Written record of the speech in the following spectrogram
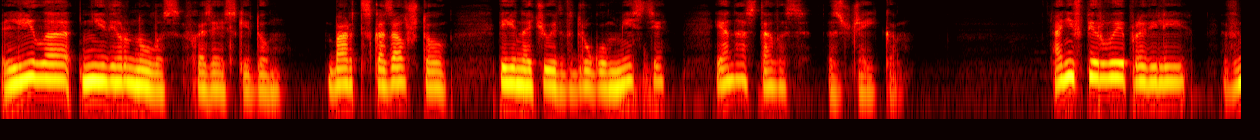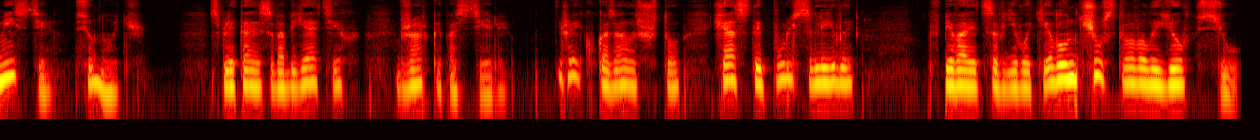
Лила не вернулась в хозяйский дом. Барт сказал, что переночует в другом месте, и она осталась с Джейком. Они впервые провели вместе всю ночь, сплетаясь в объятиях в жаркой постели. Джейку казалось, что частый пульс Лилы впивается в его тело. Он чувствовал ее всю.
